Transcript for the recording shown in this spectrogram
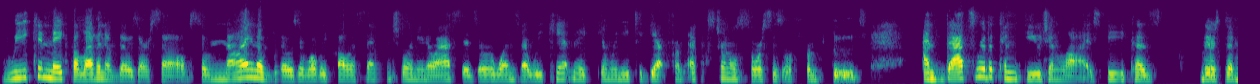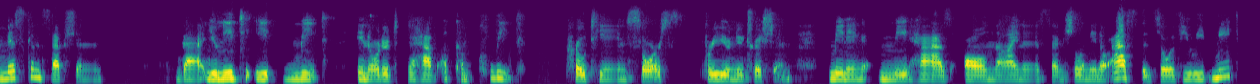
We can make 11 of those ourselves. So, nine of those are what we call essential amino acids, or ones that we can't make and we need to get from external sources or from foods. And that's where the confusion lies because there's a misconception that you need to eat meat in order to have a complete protein source for your nutrition, meaning meat has all nine essential amino acids. So if you eat meat,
